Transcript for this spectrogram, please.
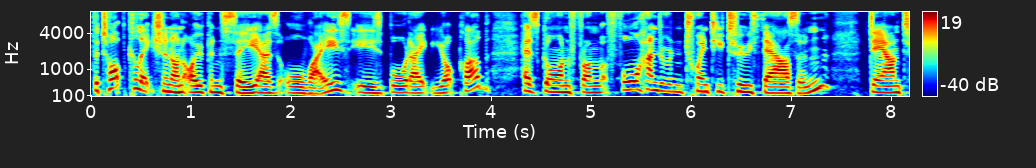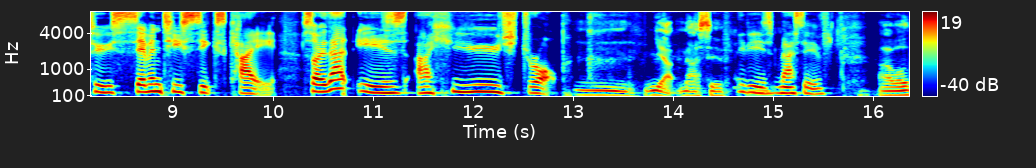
the top collection on OpenSea, as always, is Bored Ape Yacht Club, has gone from 422,000 down to 76k. So that is a huge drop. yeah massive It is massive. Uh, well,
